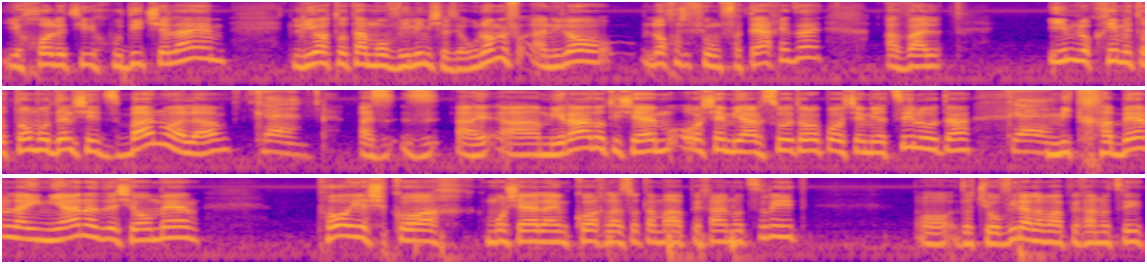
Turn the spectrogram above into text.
יכולת ייחודית שלהם, להיות אותם מובילים של זה. לא, אני לא, לא חושב שהוא מפתח את זה, אבל אם לוקחים את אותו מודל שהצבענו עליו, כן. אז ז, האמירה הזאת שהם, או שהם יהרסו את אירופה או שהם יצילו אותה, כן. מתחבר לעניין הזה שאומר, פה יש כוח, כמו שהיה להם כוח לעשות את המהפכה הנוצרית, או זאת שהובילה למהפכה הנוצרית,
